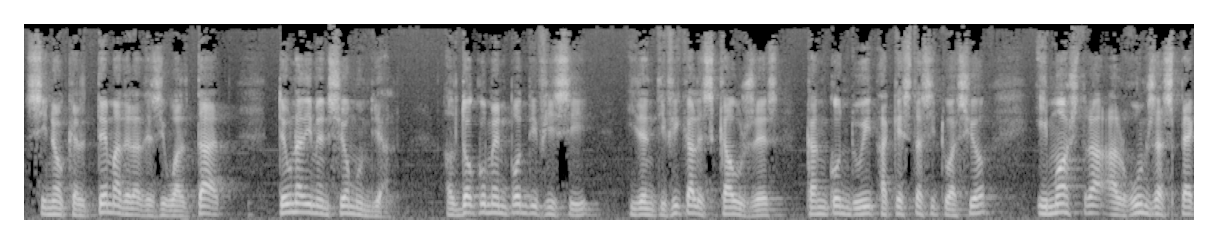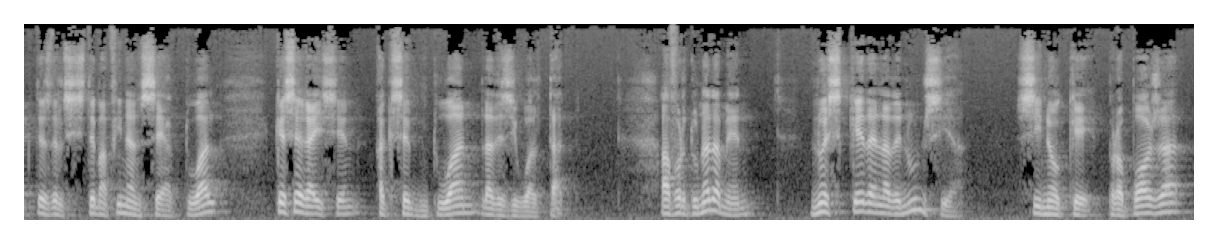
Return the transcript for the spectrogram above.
sinó que el tema de la desigualtat té una dimensió mundial. El document pontifici identifica les causes que han conduït a aquesta situació i mostra alguns aspectes del sistema financer actual que segueixen accentuant la desigualtat. Afortunadament, no es queda en la denúncia, sinó que proposa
